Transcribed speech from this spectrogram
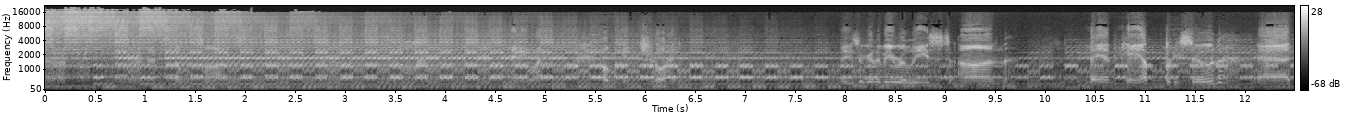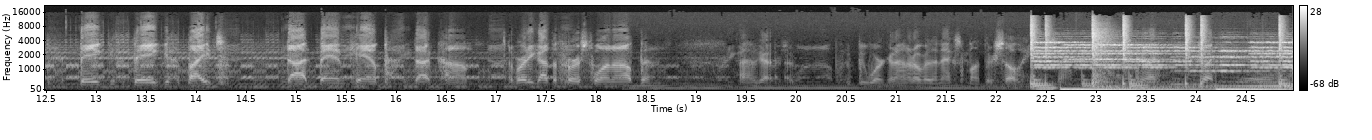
Uh, anyway, hope you enjoy. Are going to be released on Bandcamp pretty soon at Big Big Bite bandcamp.com. I've already got the first one up, and I've got I'll be working on it over the next month or so. Anyway,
